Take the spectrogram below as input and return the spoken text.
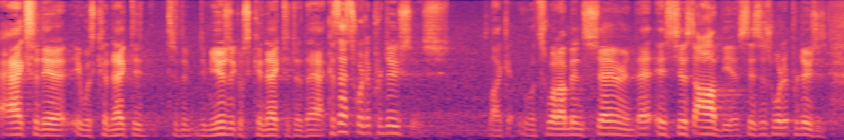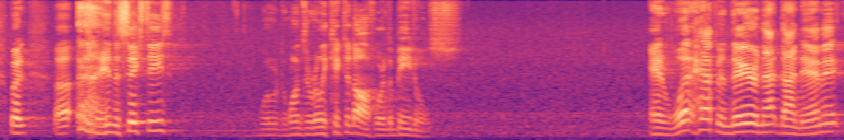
accident, it was connected to the, the music was connected to that, because that's what it produces. Like that's what I've been sharing. That it's just obvious. This is what it produces. But uh, in the '60s, well, the ones that really kicked it off were the Beatles. And what happened there in that dynamic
